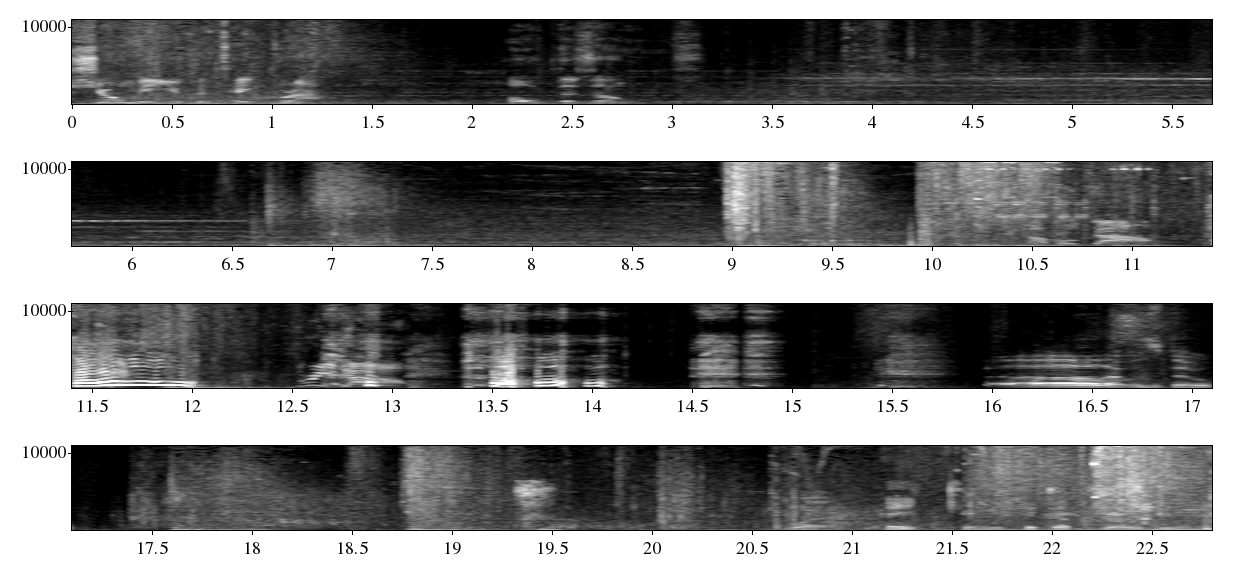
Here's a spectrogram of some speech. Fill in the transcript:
Show me you can take ground. Hold the zones. Double down. Oh! Three down. oh, that was dope. What? Hey, can we pick up Joby and the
